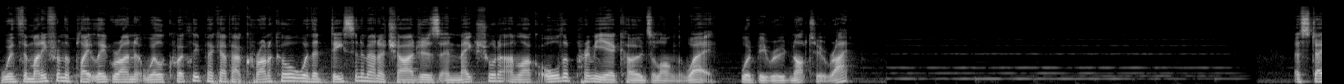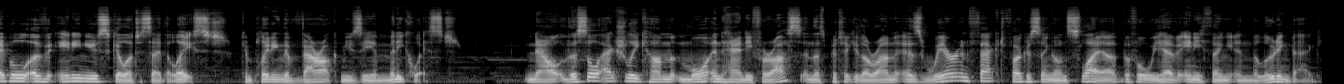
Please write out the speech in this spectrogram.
With the money from the plate leg run, we'll quickly pick up our Chronicle with a decent amount of charges and make sure to unlock all the Premiere codes along the way. Would be rude not to, right? A staple of any new skiller to say the least, completing the Varrock Museum mini quest. Now, this will actually come more in handy for us in this particular run, as we're in fact focusing on Slayer before we have anything in the looting bag.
